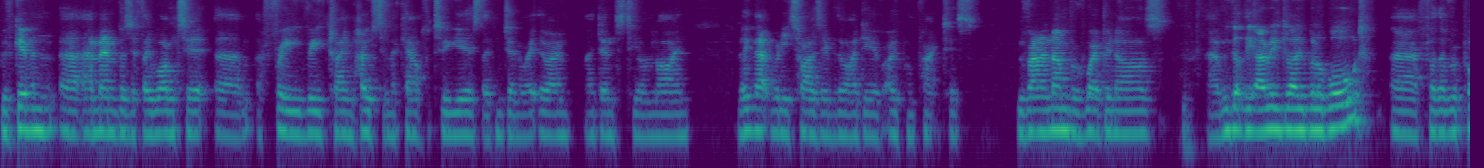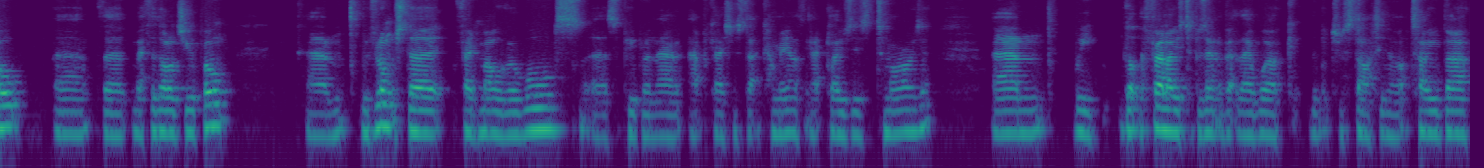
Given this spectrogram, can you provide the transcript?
We've given uh, our members, if they want it, um, a free reclaim hosting account for two years. They can generate their own identity online. I think that really ties in with the idea of open practice. We've run a number of webinars. Uh, we got the OE Global Award uh, for the report, uh, the methodology report. Um, we've launched the Fred Mulder Awards, uh, so people are now applications start coming in. I think that closes tomorrow, is it? Um, we got the fellows to present about their work, which was starting in October.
